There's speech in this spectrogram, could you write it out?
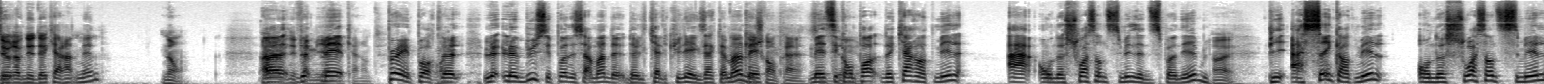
Deux revenus de 40 000? Non. Un Euh, revenu de- familial mais- de 40. peu importe. Ouais. le, le but, c'est pas nécessairement de, de le calculer exactement, mais, je comprends. mais c'est qu'on part de 40 000 à... On a 66 000 de disponibles. Ouais. Puis à 50 000, on a 66 000,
